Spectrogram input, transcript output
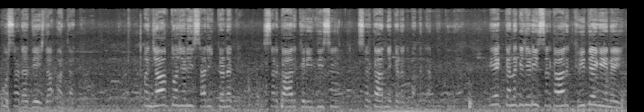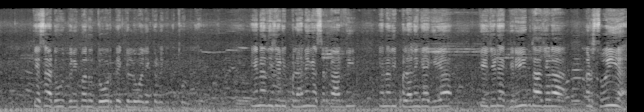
ਉਹ ਸਾਡਾ ਦੇਸ਼ ਦਾ ਅੰਤਕ ਹੈ ਪੰਜਾਬ ਤੋਂ ਜਿਹੜੀ ਸਾਰੀ ਕਣਕ ਸਰਕਾਰ ਖਰੀਦੀ ਸੀ ਸਰਕਾਰ ਨੇ ਕਣਕ ਬੰਦ ਕਰ ਦਿੱਤੀ ਹੈ ਇਹ ਕਣਕ ਜਿਹੜੀ ਸਰਕਾਰ ਖਰੀਦੇਗੀ ਨਹੀਂ ਕਿ ਸਾਨੂੰ ਗਰੀਬਾਂ ਨੂੰ 2 ਰੁਪਏ ਕਿਲੋ ਵਾਲੀ ਕਣਕ ਕਿੱਥੋਂ ਮਿਲੇਗੀ ਇਹਨਾਂ ਦੀ ਜਿਹੜੀ ਪਲੈਨਿੰਗ ਹੈ ਸਰਕਾਰ ਦੀ, ਇਹਨਾਂ ਦੀ ਪਲੈਨਿੰਗ ਹੈਗੀ ਆ ਕਿ ਜਿਹੜੇ ਗਰੀਬ ਦਾ ਜਿਹੜਾ ਰਸੋਈ ਹੈ,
